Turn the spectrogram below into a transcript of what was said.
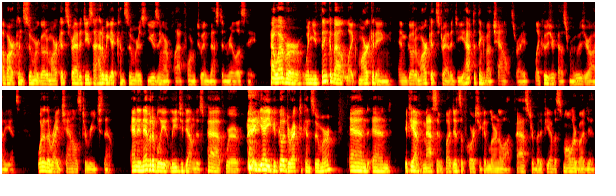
of our consumer go to market strategy. So, how do we get consumers using our platform to invest in real estate? However, when you think about like marketing and go to market strategy, you have to think about channels, right? Like who's your customer? Who's your audience? What are the right channels to reach them? And inevitably it leads you down this path where yeah, you could go direct to consumer and and if you have massive budgets, of course, you can learn a lot faster. But if you have a smaller budget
